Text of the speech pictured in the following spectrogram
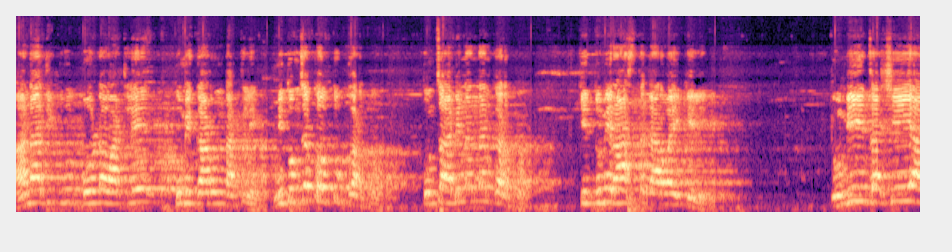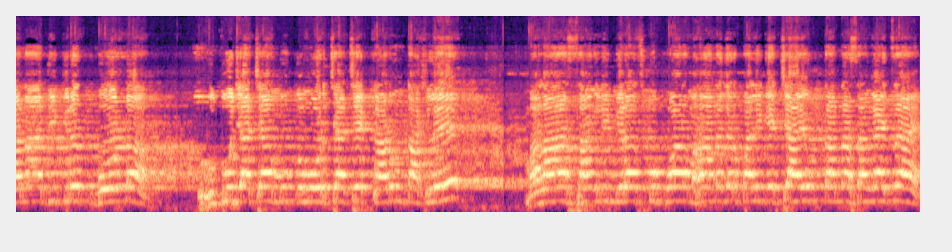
अनाधिकृत बोर्ड वाटले तुम्ही काढून टाकले. मी तुमचं कौतुक करतो. तुमचं अभिनंदन करतो. की तुम्ही रास्त कारवाई केली. तुम्ही जशी अनाधिकृत बोर्ड ऋतुजाच्या मुख मोर्चाचे काढून टाकले मला सांगली मिराज कुपवाड महानगरपालिकेच्या आयुक्तांना सांगायचं आहे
